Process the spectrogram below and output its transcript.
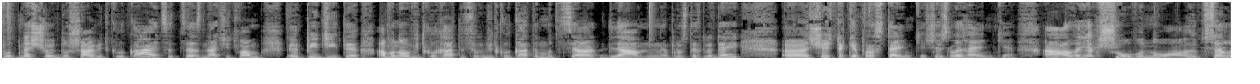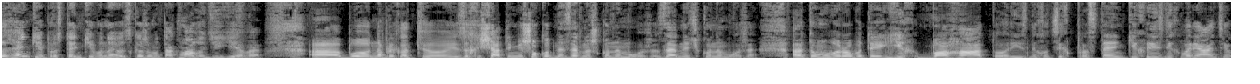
от на що душа відкликається, це значить вам е, підійти. А воно відкликатися, відкликатиметься для простих людей е, щось таке простеньке, щось легеньке. Але якщо воно е, все легеньке і простеньке, воно, скажімо так, мало дієве. А, Бо, наприклад, захищати мішок одне зернишко не може, зерничко не може. Тому ви робите їх багато різних оцих простеньких різних варіантів.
